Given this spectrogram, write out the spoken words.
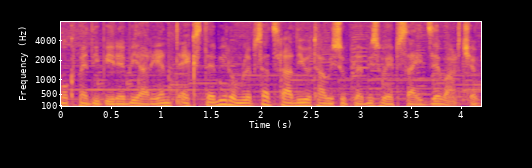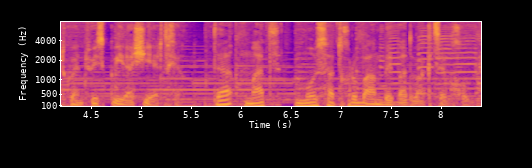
მოქმედი პირები არიან ტექსტები, რომლებსაც რადიო თავისუფლების ვებსაიტზე ვარჩევ თქვენთვის კვირაში ერთხელ და მათ მოსათხრობ ამბებად ვაქცევ ხოლმე.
